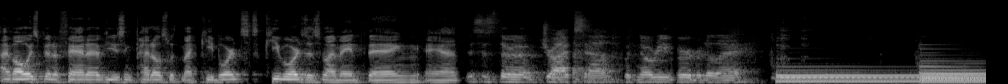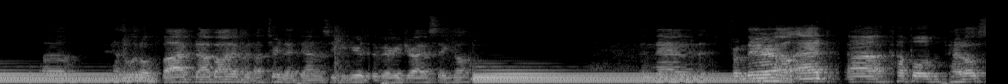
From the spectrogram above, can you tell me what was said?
I've always been a fan of using pedals with my keyboards. Keyboards is my main thing, and this is the dry sound with no reverb or delay. Um, it has a little vibe knob on it, but I'll turn that down so you can hear the very dry signal. And then from there, I'll add uh, a couple of the pedals.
